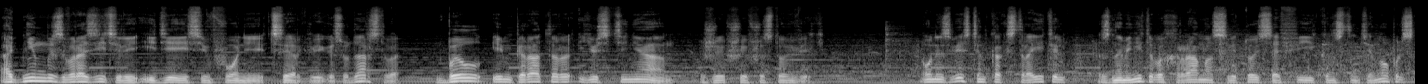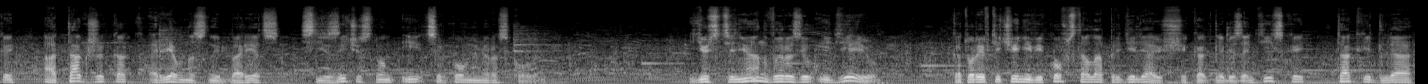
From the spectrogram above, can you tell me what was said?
Одним из выразителей идеи симфонии церкви и государства был император Юстиниан, живший в VI веке. Он известен как строитель знаменитого храма Святой Софии Константинопольской, а также как ревностный борец с язычеством и церковными расколами. Юстиниан выразил идею, которая в течение веков стала определяющей как для Византийской, так и для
